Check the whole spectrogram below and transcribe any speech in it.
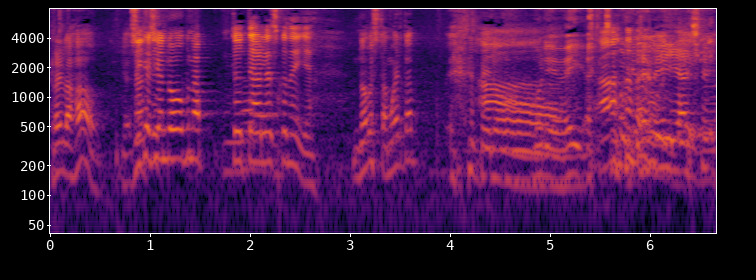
relajado. Ya sigue siendo una. ¿Tú te hablas con ella? No, está muerta. Pero. Murió de VIH. Ah, Murió de VIH.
